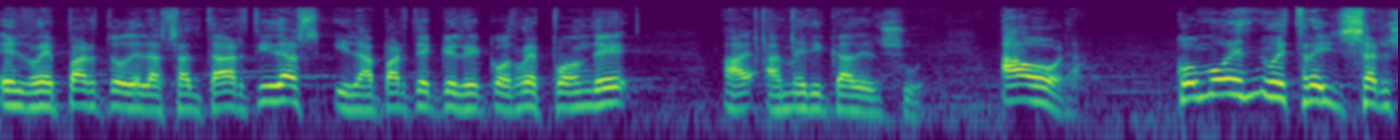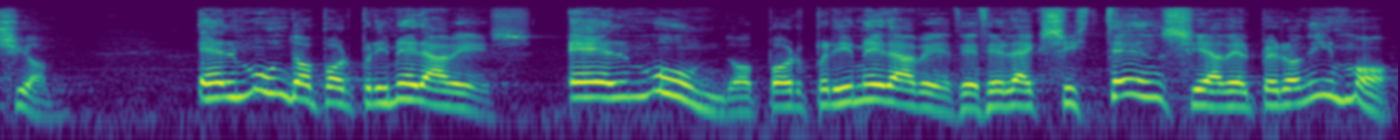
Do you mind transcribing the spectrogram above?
el reparto de las Antártidas y la parte que le corresponde a América del Sur. Ahora, ¿cómo es nuestra inserción? El mundo por primera vez, el mundo por primera vez desde la existencia del peronismo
